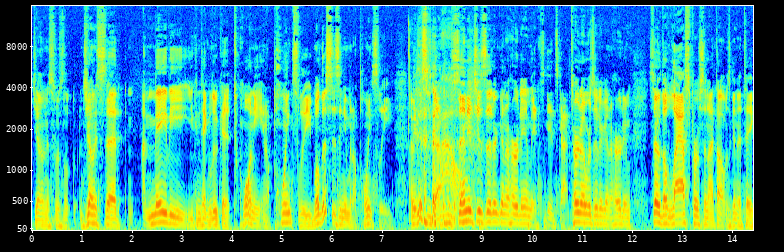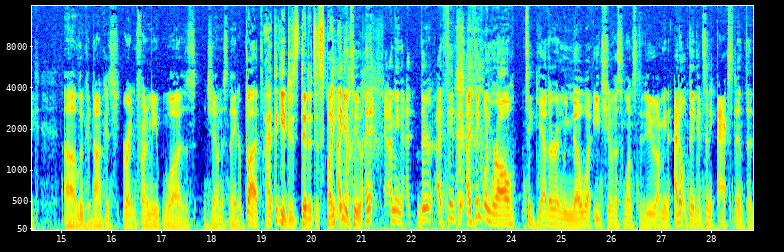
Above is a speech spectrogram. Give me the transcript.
Jonas was Jonas said uh, maybe you can take Luka at 20 in a points league. Well, this isn't even a points league. I mean, this has got wow. percentages that are going to hurt him. It's it's got turnovers that are going to hurt him. So the last person I thought was going to take uh, Luka Doncic right in front of me was Jonas Nader. But I think he just did it to spite you. I do too. And I mean, there. I think I think when we're all together and we know what each of us wants to do. I mean, I don't think it's any accident that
